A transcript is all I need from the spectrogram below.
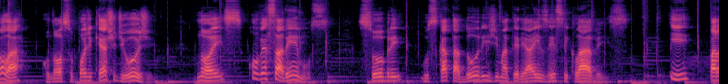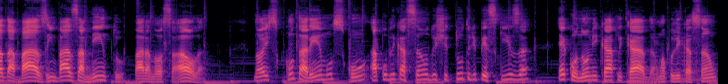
Olá, o nosso podcast de hoje nós conversaremos sobre os catadores de materiais recicláveis. E, para dar base, embasamento para a nossa aula, nós contaremos com a publicação do Instituto de Pesquisa Econômica Aplicada, uma publicação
